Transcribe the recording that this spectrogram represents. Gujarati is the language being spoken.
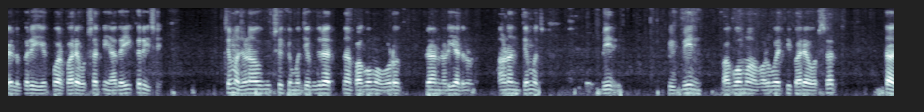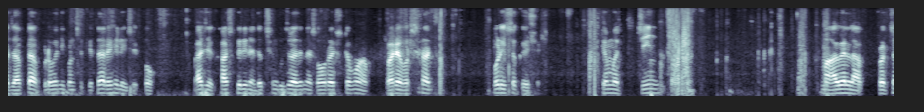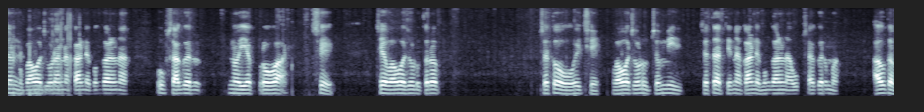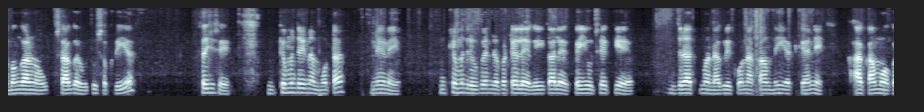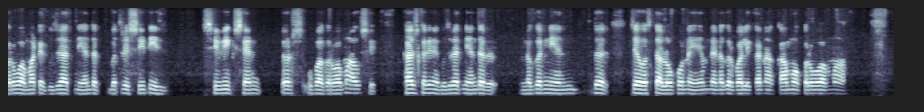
પટેલે ફરી એકવાર ભારે વરસાદની આગાહી કરી છે. જેમાં જણાવ્યું છે કે મધ્ય ગુજરાતના ભાગોમાં વડોદરા, નડિયાદ, આણંદ તેમજ વિભિન્ન ભાગોમાં વળવાથી ભારે વરસાદ તથા ઝાપટા પડવાની પણ શક્યતા રહેલી છે. તો આજે ખાસ કરીને દક્ષિણ ગુજરાત અને સૌરાષ્ટ્રમાં ભારે વરસાદ પડી શકે છે. તેમજ ચીનમાં આવેલા પ્રચંડ વાવાઝોડાના કારણે બંગાળના ઉપસાગરનો એક પ્રવાહ છે, જે વાવાઝોડું તરફ જતો હોય છે. વાવાઝોડું જમી જતા તેના કારણે બંગાળના ઉપસાગરમાં આવતા બંગાળનો ઉપસાગર વધુ સક્રિય થશે. મુખ્યમંત્રીના મોટા નિર્ણય. મુખ્યમંત્રી ભૂપેન્દ્ર પટેલે ગઈકાલે કહ્યું છે કે ગુજરાતમાં નાગરિકોના કામ નહીં અટકે અને આ કામો કરવા માટે ગુજરાતની અંદર બત્રીસ સિટી સિવિક સેન્ટર્સ ઊભા કરવામાં આવશે. ખાસ કરીને ગુજરાતની અંદર, નગરની અંદર જે વસતા લોકોને એમને નગરપાલિકાના કામો કરવામાં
